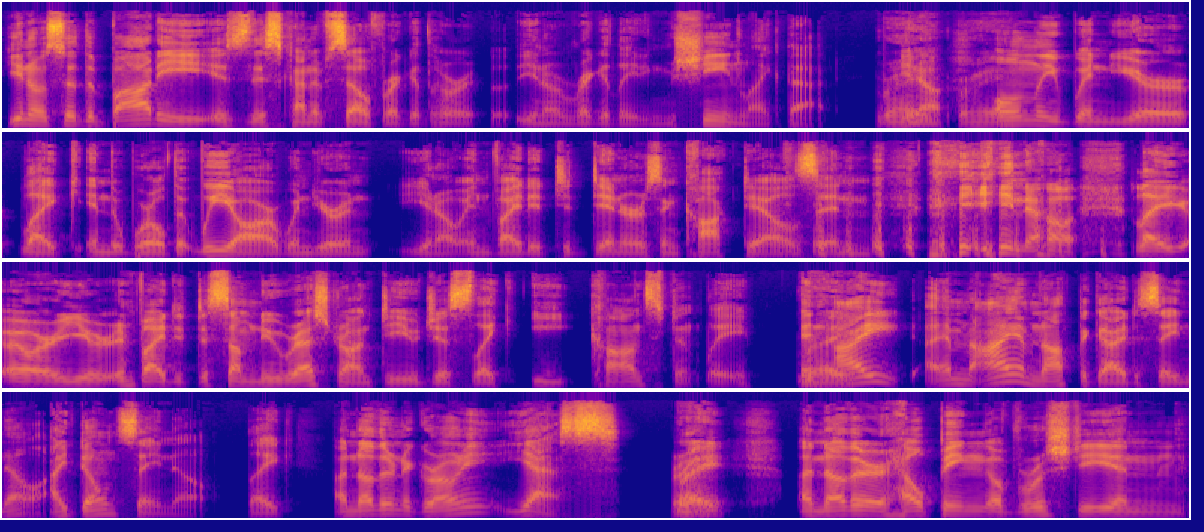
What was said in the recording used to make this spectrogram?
you know so the body is this kind of self-regulatory you know regulating machine like that Right. you know right. only when you're like in the world that we are when you're in, you know invited to dinners and cocktails and you know like or you're invited to some new restaurant do you just like eat constantly and Right. i am i am not the guy to say no i don't say no like another negroni yes right, Right. another helping of rösti and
